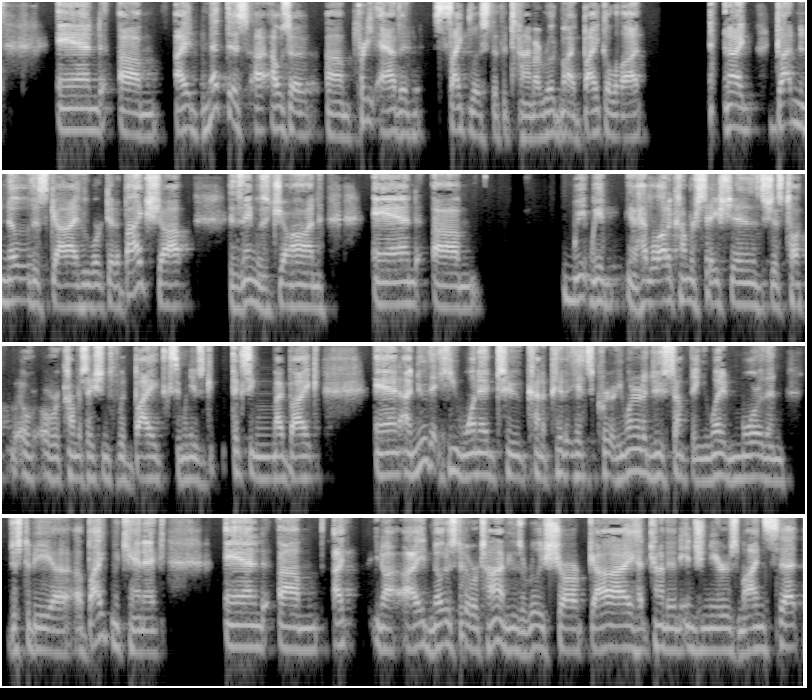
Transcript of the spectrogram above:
And um, I had met this. I, I was a um, pretty avid cyclist at the time. I rode my bike a lot, and I'd gotten to know this guy who worked at a bike shop. His name was John, and um, we we you know, had a lot of conversations, just talk over, over, conversations with bikes, and when he was fixing my bike. And I knew that he wanted to kind of pivot his career. He wanted to do something. He wanted more than just to be a, a bike mechanic. And um, I, you know, I noticed over time he was a really sharp guy, had kind of an engineer's mindset.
